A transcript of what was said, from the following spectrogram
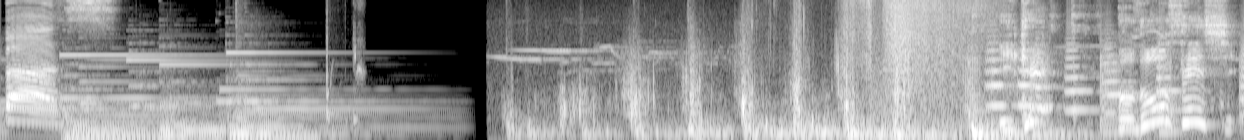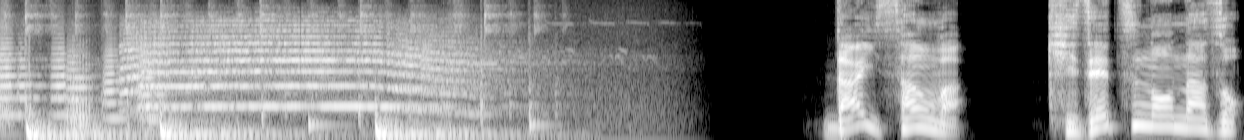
バス行け歩道戦士第3話気絶の謎。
